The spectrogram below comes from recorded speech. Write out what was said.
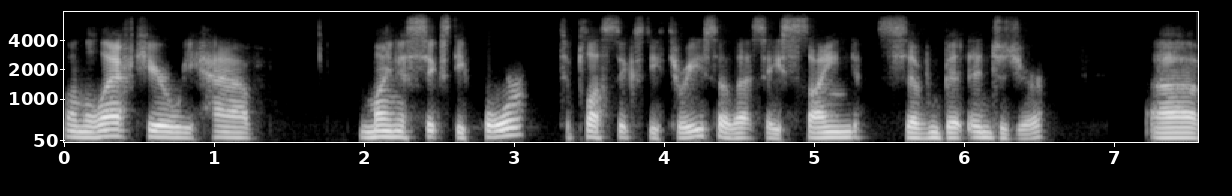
On the left here, we have minus 64 to plus 63, so that's a signed 7-bit integer. Uh,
